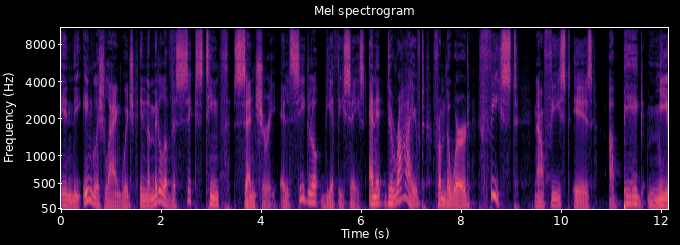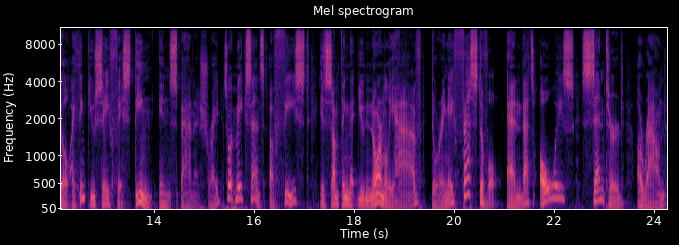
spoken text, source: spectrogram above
in the English language in the middle of the 16th century, el siglo XVI, and it derived from the word feast. Now, feast is a big meal. I think you say festín in Spanish, right? So it makes sense. A feast is something that you normally have during a festival, and that's always centered around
